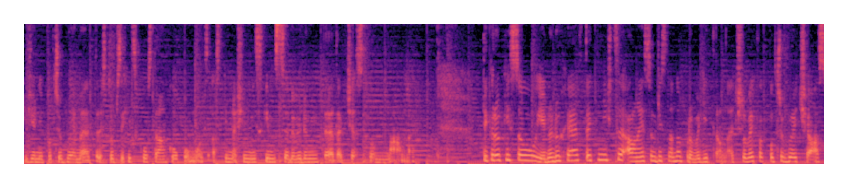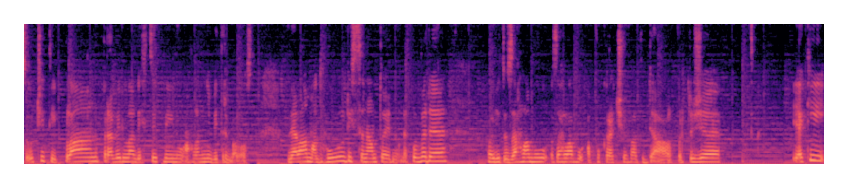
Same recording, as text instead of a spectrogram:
ženy, potřebujeme tady s tou psychickou stránkou pomoc a s tím naším nízkým sebevědomím, které tak často máme. Ty kroky jsou jednoduché v té knížce, ale nejsou vždy snadno proveditelné. Člověk fakt potřebuje čas, určitý plán, pravidla, disciplínu a hlavně vytrvalost. Nelámat hůl, když se nám to jednou nepovede, hodit to za hlavu, za hlavu a pokračovat dál, protože jaký,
